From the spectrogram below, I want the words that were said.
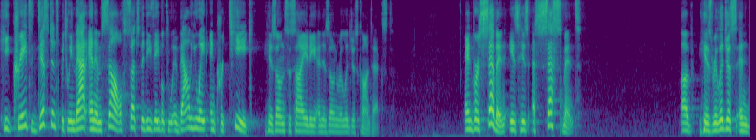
He creates distance between that and himself such that he's able to evaluate and critique his own society and his own religious context. And verse 7 is his assessment of his religious and,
